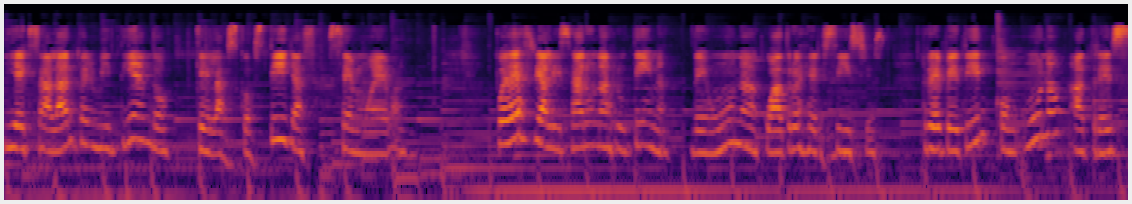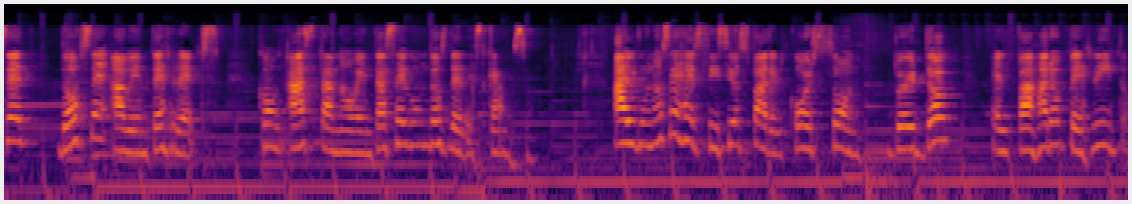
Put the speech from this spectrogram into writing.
y exhalar permitiendo que las costillas se muevan. Puedes realizar una rutina de 1 a 4 ejercicios. Repetir con 1 a 3 sets, 12 a 20 reps, con hasta 90 segundos de descanso. Algunos ejercicios para el core son Bird Dog, el pájaro perrito.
